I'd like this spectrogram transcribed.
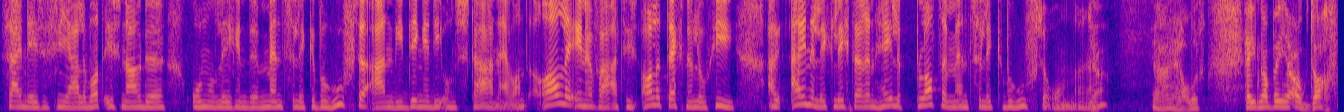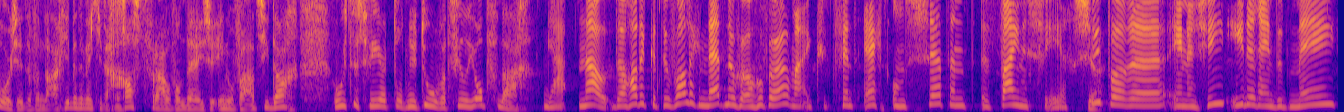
zijn deze signalen? Wat is nou de onderliggende menselijke behoefte aan die dingen die ontstaan? Hè? Want alle innovaties, alle technologie, uiteindelijk ligt daar een hele platte menselijke behoefte onder. Ja. Ja, helder. Hey, nou ben je ook dagvoorzitter vandaag. Je bent een beetje de gastvrouw van deze innovatiedag. Hoe is de sfeer tot nu toe? Wat viel je op vandaag? Ja, nou, daar had ik het toevallig net nog over. Maar ik vind echt ontzettend een fijne sfeer. Super ja. uh, energie. Iedereen doet mee.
